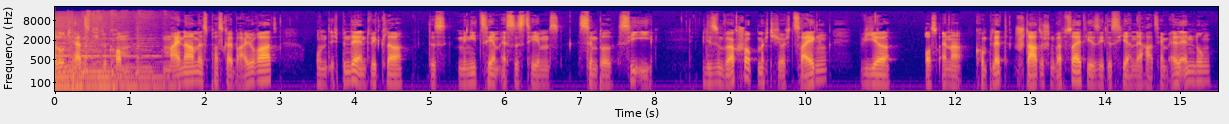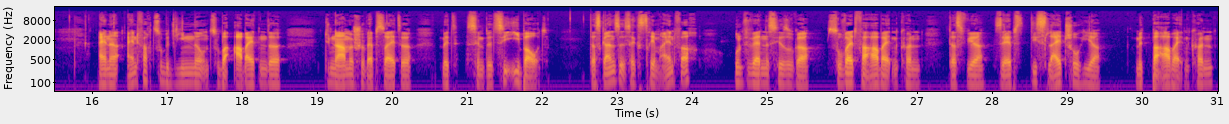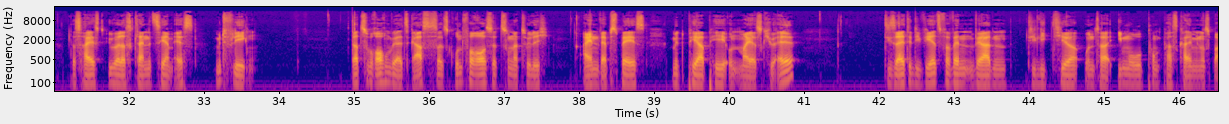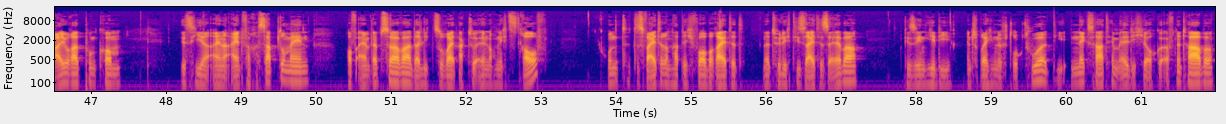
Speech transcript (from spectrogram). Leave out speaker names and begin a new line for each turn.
Hallo und herzlich willkommen. Mein Name ist Pascal Bajorath und ich bin der Entwickler des Mini-CMS-Systems Simple CE. In diesem Workshop möchte ich euch zeigen, wie ihr aus einer komplett statischen Website, ihr seht es hier an der HTML-Endung, eine einfach zu bedienende und zu bearbeitende dynamische Webseite mit Simple CE baut. Das Ganze ist extrem einfach und wir werden es hier sogar so weit verarbeiten können, dass wir selbst die Slideshow hier mit bearbeiten können, das heißt über das kleine CMS mit pflegen. Dazu brauchen wir als erstes als Grundvoraussetzung natürlich einen Webspace mit PHP und MySQL. Die Seite, die wir jetzt verwenden werden, die liegt hier unter imo.pascal-bajorat.com, ist hier eine einfache Subdomain auf einem Webserver, da liegt soweit aktuell noch nichts drauf. Und des Weiteren hatte ich vorbereitet natürlich die Seite selber. Wir sehen hier die entsprechende Struktur, die Index-HTML, die ich hier auch geöffnet habe,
